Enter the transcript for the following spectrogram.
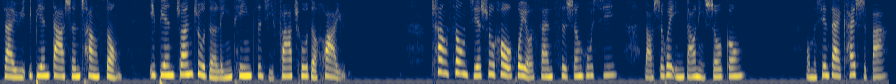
在于一边大声唱诵，一边专注的聆听自己发出的话语。唱诵结束后会有三次深呼吸，老师会引导你收功。我们现在开始吧。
